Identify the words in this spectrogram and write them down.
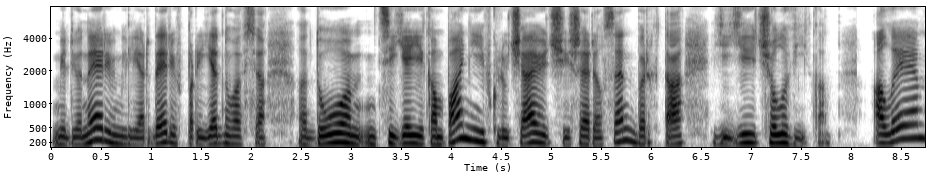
мільйонерів, мільярдерів приєднувався е, до цієї кампанії, включаючи Шеріл Сенберг та її чоловіка. Але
